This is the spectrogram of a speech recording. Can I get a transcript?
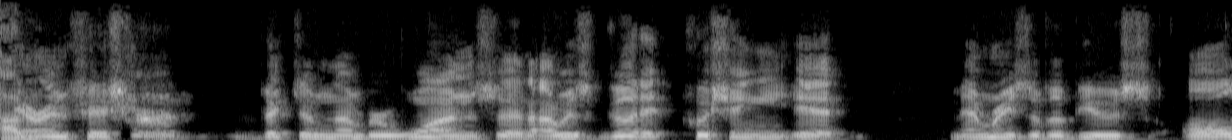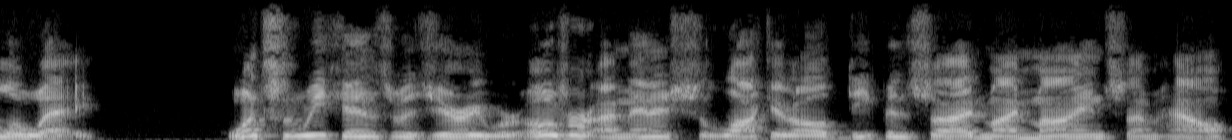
yeah. um, Aaron Fisher, victim number one, said, I was good at pushing it, memories of abuse, all away. Once the weekends with Jerry were over, I managed to lock it all deep inside my mind somehow.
